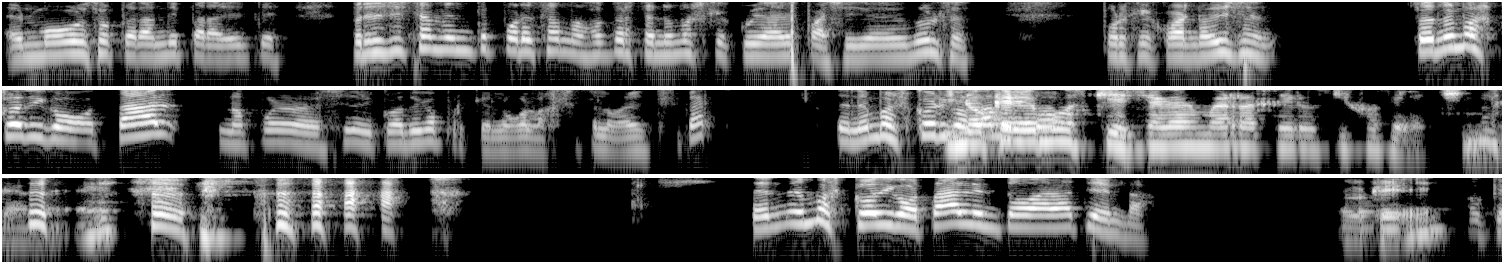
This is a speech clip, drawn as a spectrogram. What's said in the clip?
el modus operandi para irte. Precisamente por eso nosotros tenemos que cuidar el pasillo de dulces. Porque cuando dicen, tenemos código tal, no puedo decir el código porque luego la gente lo va a identificar. Tenemos Y código no tal queremos que se hagan más rateros, hijos de la chingada. ¿eh? Tenemos código tal en toda la tienda. Ok. Ok.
